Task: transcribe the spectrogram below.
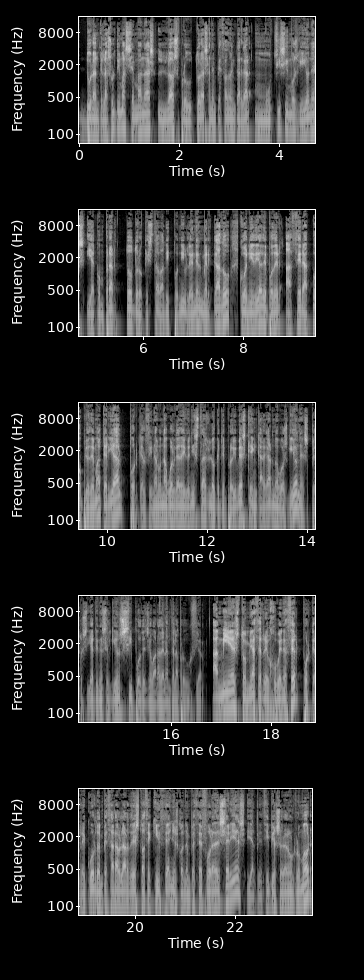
durante las últimas semanas las productoras han empezado a encargar muchísimos guiones y a comprar todo lo que estaba disponible en el mercado con idea de poder hacer acopio de material porque al final una huelga de guionistas lo que te prohíbe es que encargar nuevos guiones, pero si ya tienes el guion sí puedes llevar adelante la producción. A mí esto me hace rejuvenecer porque recuerdo empezar a hablar de esto hace 15 años cuando empecé fuera de series y al principio solo era un rumor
